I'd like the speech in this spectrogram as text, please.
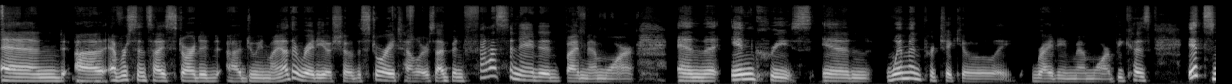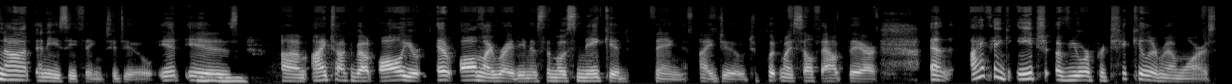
And uh, ever since I started uh, doing my other radio show, The Storytellers, I've been fascinated by memoir and the increase in women, particularly writing memoir, because it's not an easy thing to do. It is. Mm. Um, I talk about all your all my writing is the most naked thing I do to put myself out there. And I think each of your particular memoirs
